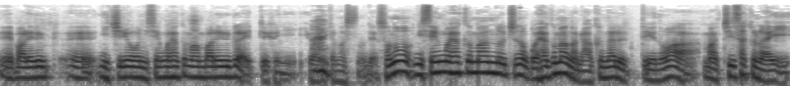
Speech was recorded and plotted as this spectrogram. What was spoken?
はいバレル、えー、日量2500万バレルぐらいというふうに言われてますので、はい、その2500万のうちの500万がなくなるっていうのは、まあ、小さくない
